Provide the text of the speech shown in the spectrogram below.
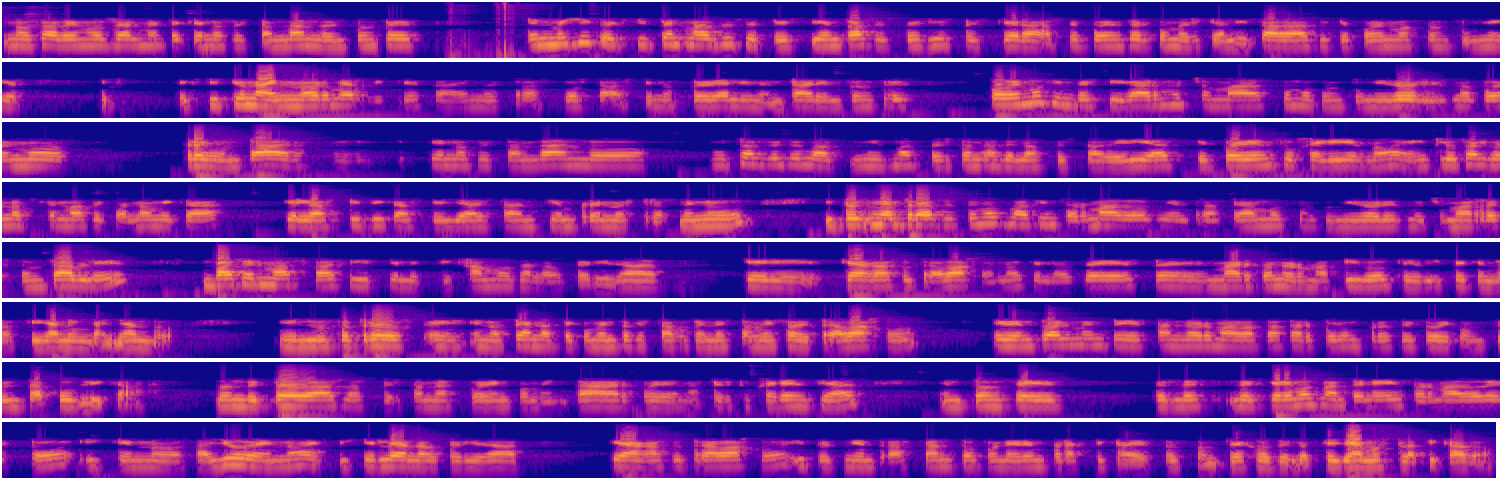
no sabemos realmente qué nos están dando. Entonces, en México existen más de 700 especies pesqueras que pueden ser comercializadas y que podemos consumir. Existe una enorme riqueza en nuestras costas que nos puede alimentar. Entonces, podemos investigar mucho más como consumidores, no podemos preguntar eh, qué nos están dando. Muchas veces las mismas personas de las pescaderías te pueden sugerir, ¿no? E incluso alguna opción más económica que las típicas que ya están siempre en nuestros menús. Y pues mientras estemos más informados, mientras seamos consumidores mucho más responsables, va a ser más fácil que le exijamos a la autoridad que, que haga su trabajo, ¿no? Que nos dé este marco normativo que evite que nos sigan engañando. Nosotros eh, en Oceana te comento que estamos en esta mesa de trabajo. Eventualmente esta norma va a pasar por un proceso de consulta pública donde todas las personas pueden comentar, pueden hacer sugerencias. Entonces, pues les, queremos mantener informado de esto y que nos ayuden, ¿no? Exigirle a la autoridad que haga su trabajo y pues mientras tanto poner en práctica estos consejos de los que ya hemos platicado.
